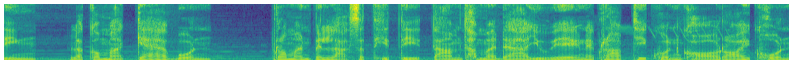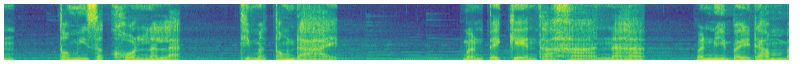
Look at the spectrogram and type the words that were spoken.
ริงๆ แล้วก็มาแก้บน เพราะมันเป็นหลักสถิติตามธรรมดาอยู่เองนะครับ ที่คนขอร้อยคน ต้องมีสักคนนั่นแหละ ที่มันต้องได้ เหมือนไปเกณฑ์ทหารนะฮะมันมีใบดำใบ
